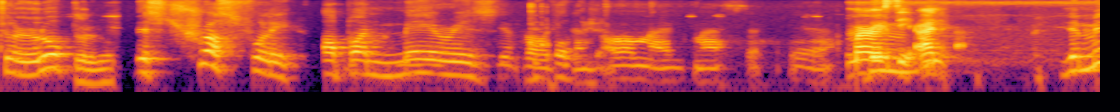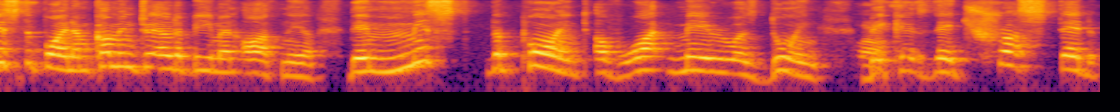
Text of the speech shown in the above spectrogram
to look distrustfully upon Mary's Devotion. devotion. Oh my master. Yeah. Mercy. They- And They missed the point. I'm coming to Elder Beam and Othniel. They missed the point of what Mary was doing Yes. Because they trusted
